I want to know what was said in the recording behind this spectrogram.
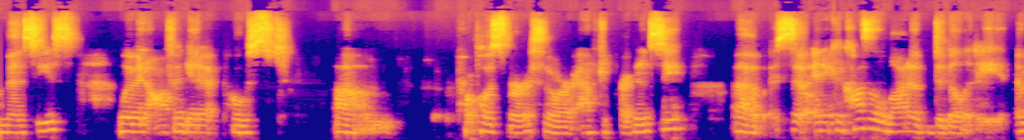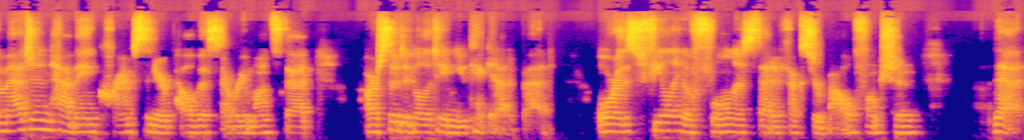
menses. Women often get it post um, post birth or after pregnancy. Uh, so, and it can cause a lot of debility. Imagine having cramps in your pelvis every month that are so debilitating you can't get out of bed, or this feeling of fullness that affects your bowel function, that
